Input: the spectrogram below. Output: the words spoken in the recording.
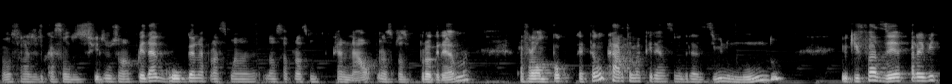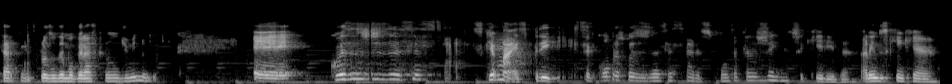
Vamos falar de educação dos filhos, vamos chamar uma pedagoga na próxima, nosso próximo canal, nosso próximo programa, para falar um pouco, porque é tão caro ter uma criança no Brasil e no mundo, e o que fazer para evitar que a explosão demográfica não diminua. É, coisas desnecessárias. O que mais, Pri? Você compra as coisas desnecessárias? Conta pra gente, querida. Além do skincare.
